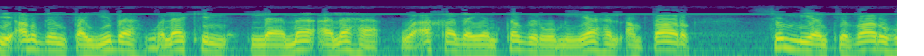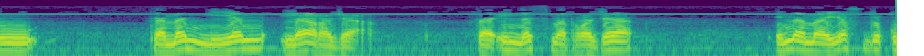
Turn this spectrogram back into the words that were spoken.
في أرض طيبة ولكن لا ماء لها وأخذ ينتظر مياه الأمطار سمي انتظاره تمنيا لا رجاء. فإن اسم الرجاء إنما يصدق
